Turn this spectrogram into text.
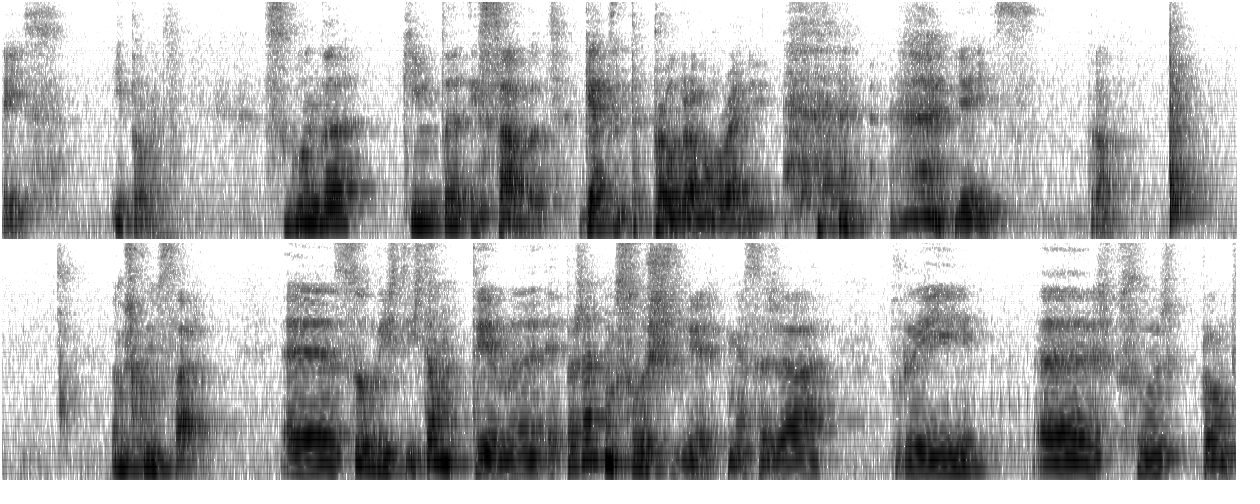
É isso. E pronto. Segunda, quinta e sábado. Get the program already. e é isso. Pronto. Vamos começar. Uh, sobre isto, isto é um tema. É, para já começou a chover, começa já por aí uh, as pessoas. Pronto,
